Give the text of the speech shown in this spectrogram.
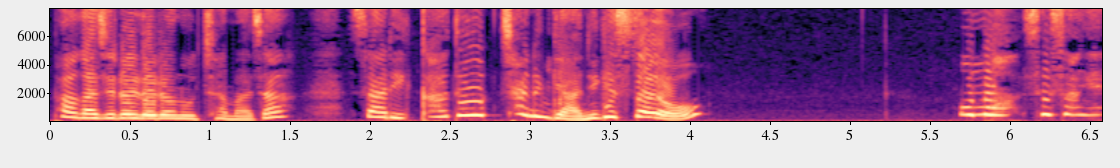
바가지를 내려놓자마자 쌀이 가득 차는 게 아니겠어요? 어머 세상에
